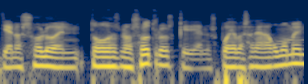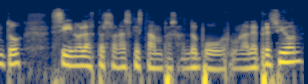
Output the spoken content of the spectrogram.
ya no solo en todos nosotros, que ya nos puede pasar en algún momento, sino las personas que están pasando por una depresión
